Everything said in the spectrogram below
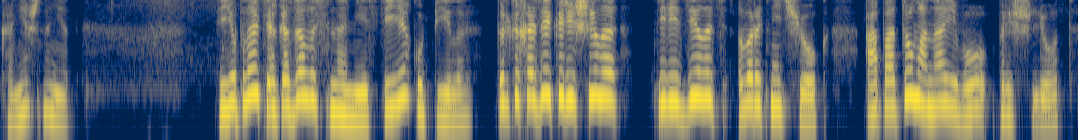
«Конечно, нет. Ее платье оказалось на месте, и я купила. Только хозяйка решила переделать воротничок, а потом она его пришлет.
